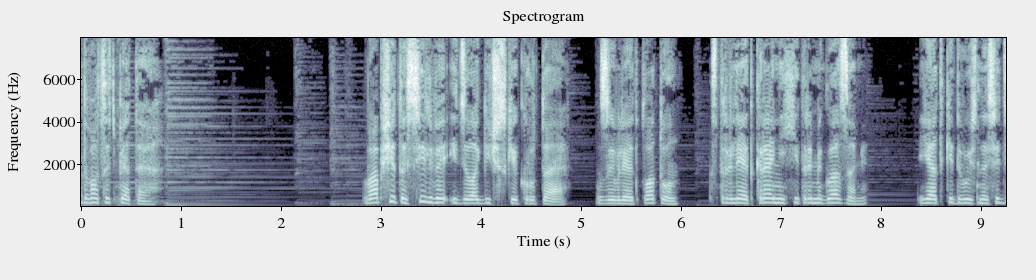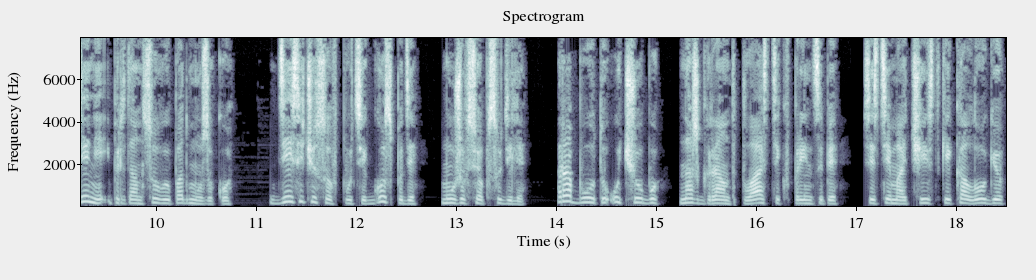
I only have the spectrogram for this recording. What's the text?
25. «Вообще-то Сильвия идеологически крутая», — заявляет Платон, стреляет крайне хитрыми глазами. Я откидываюсь на сиденье и пританцовываю под музыку. Десять часов пути, господи, мы уже все обсудили. Работу, учебу, наш грант, пластик, в принципе, система очистки, экологию,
